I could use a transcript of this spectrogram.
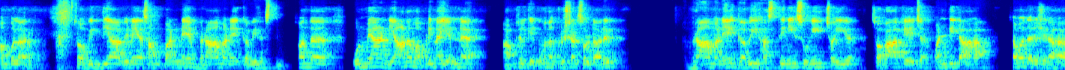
ஹம்பிளா இருக்கும் ஸோ வித்யா வினய சம்பன்னே பிராமணே கவிஹஸ்தி. ஸோ அந்த உண்மையான ஞானம் அப்படின்னா என்ன? அப்படின்னு சொல்லி கேட்கும்போது அந்த கிருஷ்ணர் சொல்றாரு பிராமணே கவி ஹஸ்தினி சுனி சொய்ய சொபாகேச்ச பண்டிதாக சமதரிசனகா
